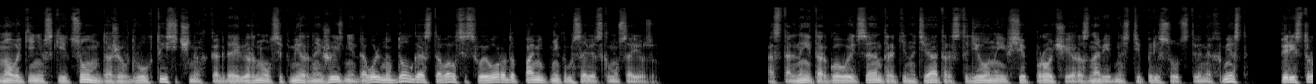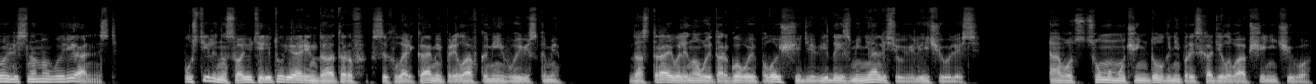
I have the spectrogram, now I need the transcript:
Новокиневский ЦУМ даже в двухтысячных, когда я вернулся к мирной жизни, довольно долго оставался своего рода памятником Советскому Союзу. Остальные торговые центры, кинотеатры, стадионы и все прочие разновидности присутственных мест перестроились на новую реальность. Пустили на свою территорию арендаторов с их ларьками, прилавками и вывесками. Достраивали новые торговые площади, виды изменялись, увеличивались. А вот с ЦУМом очень долго не происходило вообще ничего.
